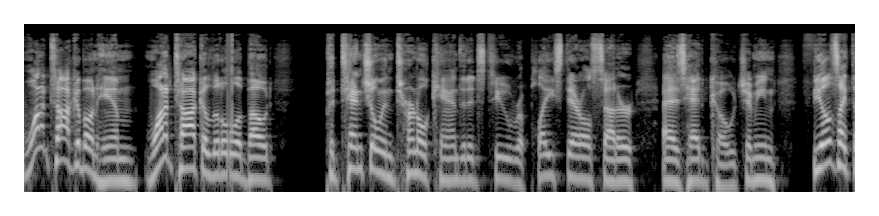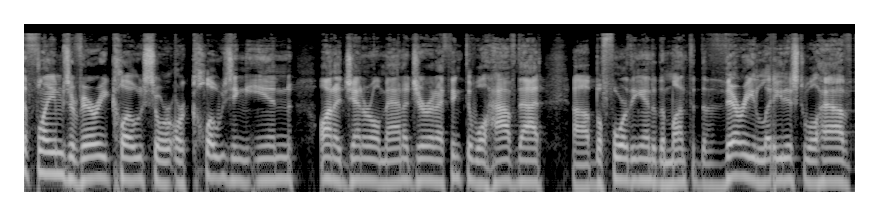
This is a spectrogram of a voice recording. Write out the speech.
want to talk about him. Want to talk a little about potential internal candidates to replace Daryl Sutter as head coach. I mean, feels like the Flames are very close or, or closing in on a general manager, and I think that we'll have that uh, before the end of the month. At the very latest, we'll have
